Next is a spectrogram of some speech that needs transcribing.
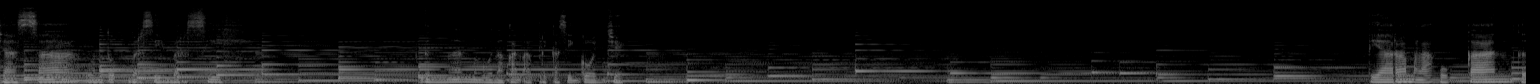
jasa untuk bersih-bersih aplikasi Gojek. Tiara melakukan ke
